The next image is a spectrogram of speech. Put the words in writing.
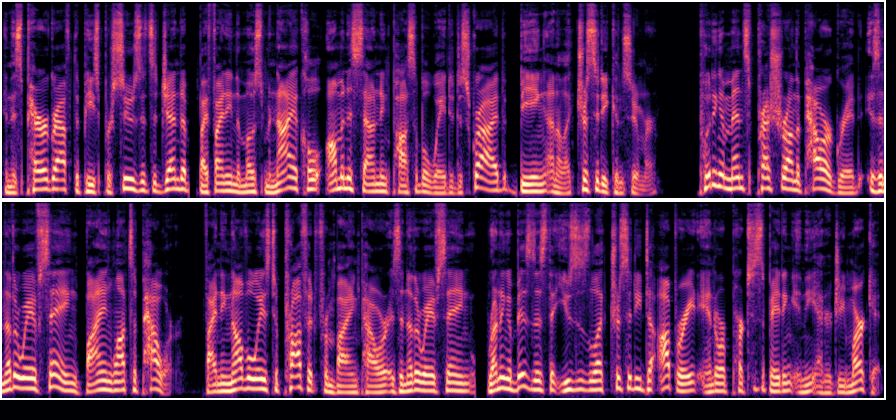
In this paragraph, the piece pursues its agenda by finding the most maniacal, ominous sounding possible way to describe being an electricity consumer. Putting immense pressure on the power grid is another way of saying buying lots of power. Finding novel ways to profit from buying power is another way of saying running a business that uses electricity to operate and or participating in the energy market.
